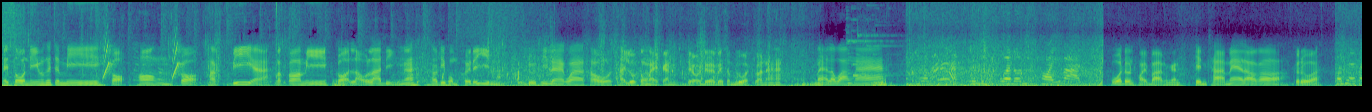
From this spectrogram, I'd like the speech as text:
ในโซนนี้มันก็จะมีเกาะห้อง เกาะผักเบี้ย แล้วก็มีเกาะเหลาลาดิ่งนะ เท่าที่ผมเคยได้ยิน ดูที่แรกว่าเขาถ่ายรูปตรงไหนกัน เดี๋ยวเดินไปสำรวจก่อนนะฮะ แม่ระวังนะ กลัวมากกลัวหินกลัวโดนหอยบาด กลัวโดนหอยบาดเหมือนกัน เห็นขาแม่แล้วก็กลัวก็ใช้ไป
